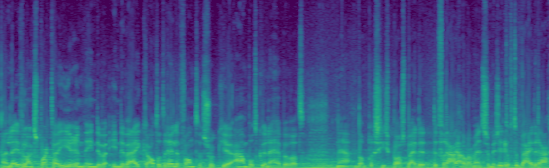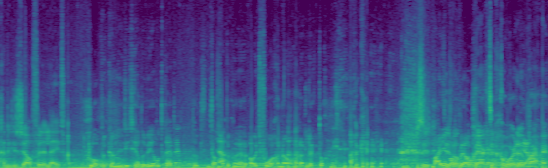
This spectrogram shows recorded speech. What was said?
Een leven lang Sparta hier in, in, de, in de wijk altijd relevant, een soortje aanbod kunnen hebben wat nou ja, dan precies past bij de, de vragen ja. waar mensen mee zitten of de bijdrage die ze zelf willen leveren. Klopt, we kunnen niet heel de wereld redden. Dat, dat heb ik me ooit voorgenomen, maar dat lukt toch niet. Oké. Okay. Dus maar je het is wel beperkter geworden. Maar...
